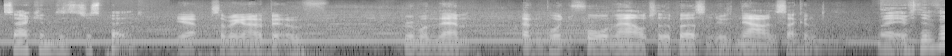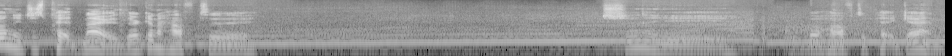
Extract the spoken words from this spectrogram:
Second is just pitted. Yep, so we're going to have a bit of room on them. 7.4 now to the person who's now in second. Wait, if they've only just pitted now, they're gonna have to. Surely they'll have to pit again.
